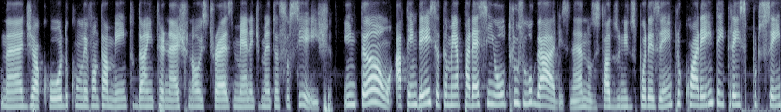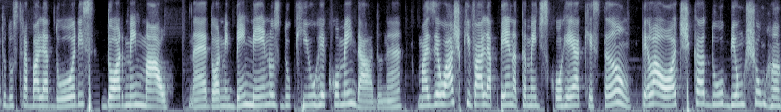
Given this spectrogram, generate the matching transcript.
né, de acordo com o levantamento da International Stress Management Association. Então, a tendência também aparece em outros lugares, né? Nos Estados Unidos, por exemplo, 43% dos trabalhadores dormem mal, né? Dormem bem menos do que o recomendado, né? Mas eu acho que vale a pena também discorrer a questão pela ótica do Byung-Chul Han.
